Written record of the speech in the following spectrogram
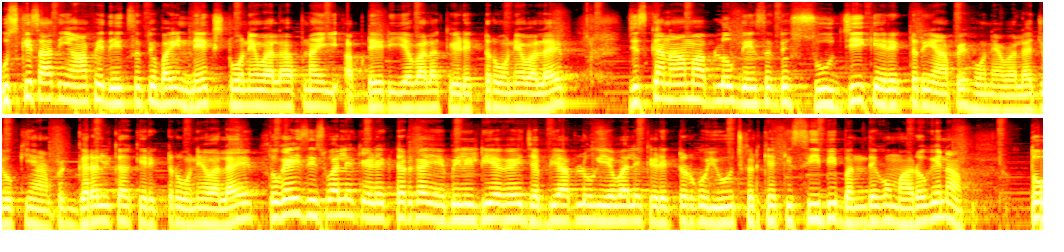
उसके साथ यहाँ पे देख सकते हो भाई नेक्स्ट होने वाला अपना अपडेट ये वाला कैरेक्टर होने वाला है। जिसका नाम आप लोग देख सकते हो, सूजी कैरेक्टर यहाँ पे होने वाला है, जो कि यहाँ पे गर्ल का कैरेक्टर होने वाला है। तो गाइज़ इस वाले कैरेक्टर का एबिलिटी है गई जब भी आप लोग ये वाले कैरेक्टर को यूज़ करके किसी भी बंदे को मारोगे ना तो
